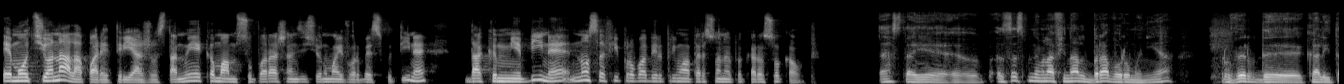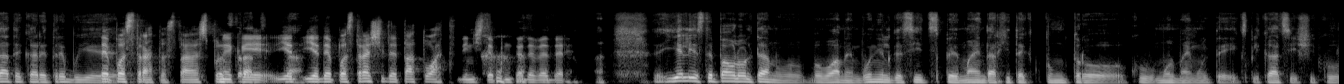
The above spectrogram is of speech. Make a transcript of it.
Emoțional apare triajul ăsta. Nu e că m-am supărat și am zis eu nu mai vorbesc cu tine. Dacă mi-e bine, nu o să fii probabil prima persoană pe care o să o caut. Asta e. Să spunem la final, bravo România, proverb de calitate care trebuie... De păstrat ăsta, spune păstrat, că e, da. e de păstrat și de tatuat din niște puncte de vedere. El este Paul Olteanu, oameni buni, îl găsiți pe mindarchitect.ro cu mult mai multe explicații și cu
